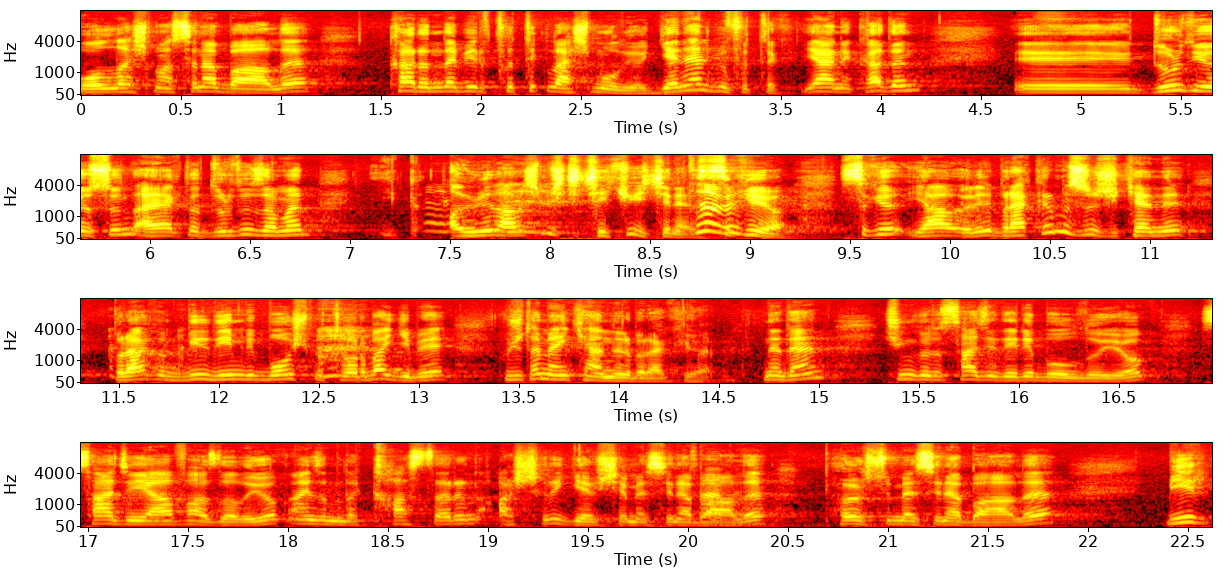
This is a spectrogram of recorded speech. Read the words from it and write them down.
bollaşmasına bağlı karında bir fıtıklaşma oluyor. Genel bir fıtık. Yani kadın e, dur diyorsun ayakta durduğu zaman öyle alışmış ki çekiyor içine sıkıyor. Sıkıyor ya öyle bırakır mısın şu kendini? Bırak bildiğin bir boş bir torba gibi vücut hemen kendini bırakıyor. Neden? Çünkü orada sadece deri bolluğu yok. Sadece yağ fazlalığı yok. Aynı zamanda kasların aşırı gevşemesine bağlı, pörsümesine bağlı bir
